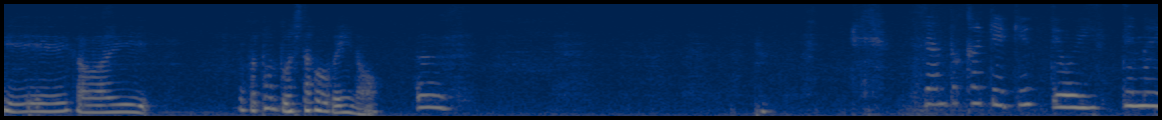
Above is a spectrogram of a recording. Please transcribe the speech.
えかわいい。やっぱトントンした方がいいの？うんちゃんとかけ切っておいてないよ、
